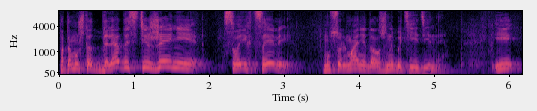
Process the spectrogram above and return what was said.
Потому что для достижения своих целей мусульмане должны быть едины. И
